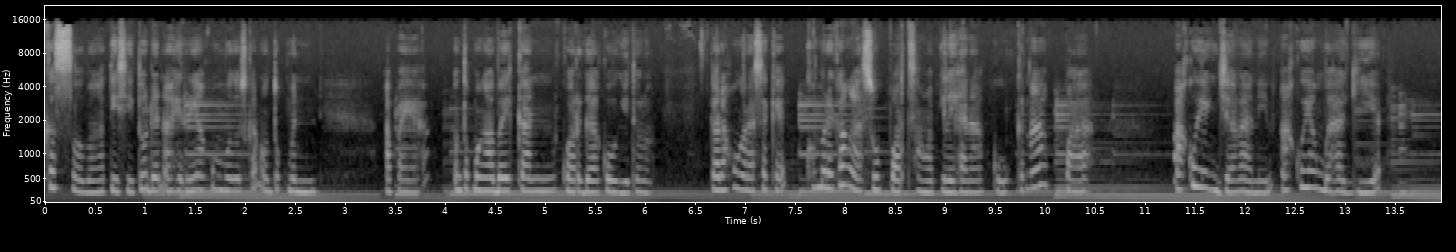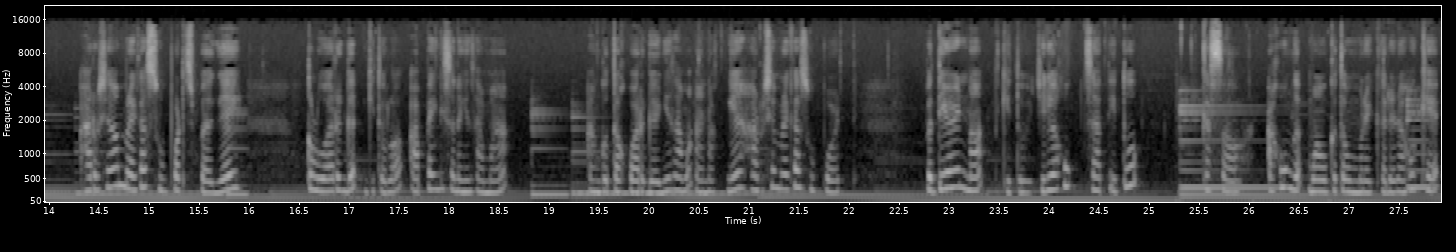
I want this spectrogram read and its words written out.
kesel banget di situ dan akhirnya aku memutuskan untuk men apa ya untuk mengabaikan keluarga aku gitu loh. Karena aku ngerasa kayak kok mereka nggak support sama pilihan aku? Kenapa? Aku yang jalanin aku yang bahagia. Harusnya mereka support sebagai keluarga gitu loh. Apa yang disenengin sama anggota keluarganya sama anaknya harusnya mereka support. But they are not gitu. Jadi aku saat itu kesel. Aku nggak mau ketemu mereka dan aku kayak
